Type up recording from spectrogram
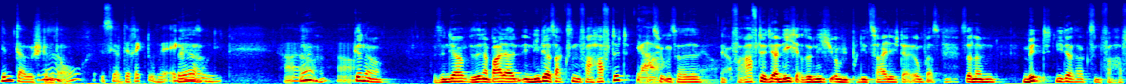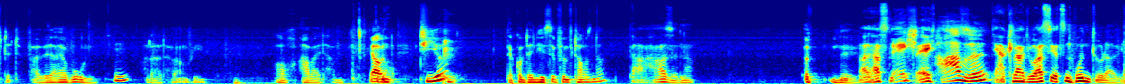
Nimmt er bestimmt Ja. auch. Ist ja direkt um die Ecke. Ja. So die, ah, Ja, ja, ja. genau. Wir sind ja, wir sind ja beide in Niedersachsen verhaftet. Ja. Beziehungsweise, Ja, ja, verhaftet ja nicht, also nicht irgendwie polizeilich da irgendwas, sondern mit Niedersachsen verhaftet, weil wir da ja wohnen. Hm. Oder da irgendwie auch Arbeit haben. Ja, und Tier, da kommt der nächste 5000er. Da, Hase, ne? Äh, nee. Also hast du echt? Echt? Hase? Ja klar, du hast jetzt einen Hund, oder wie?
